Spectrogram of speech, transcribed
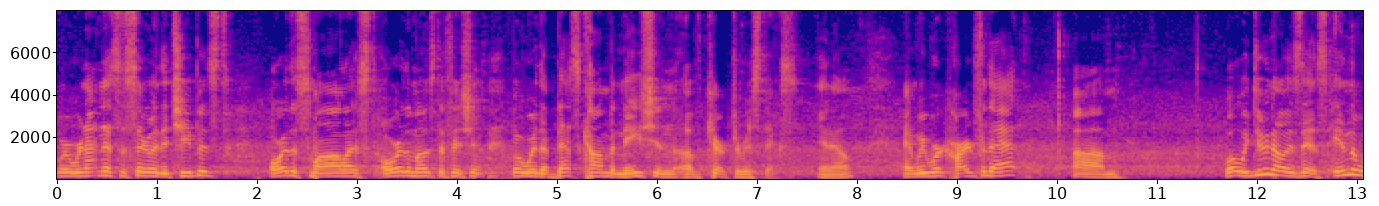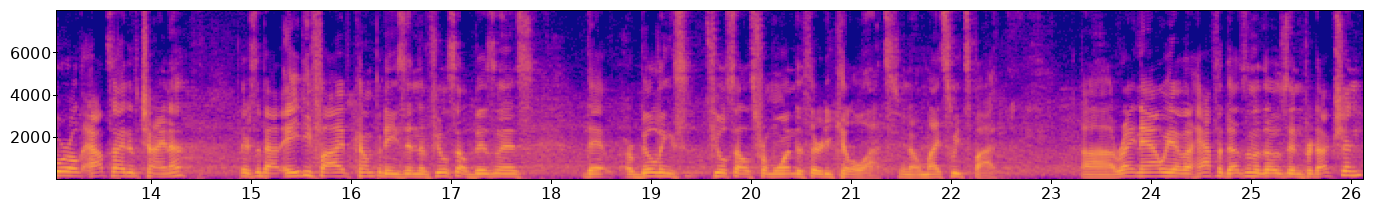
where we're not necessarily the cheapest or the smallest or the most efficient, but we're the best combination of characteristics, you know? And we work hard for that. Um, what we do know is this, in the world outside of China, there's about 85 companies in the fuel cell business that are building fuel cells from one to 30 kilowatts, you know, my sweet spot. Uh, right now, we have a half a dozen of those in production,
